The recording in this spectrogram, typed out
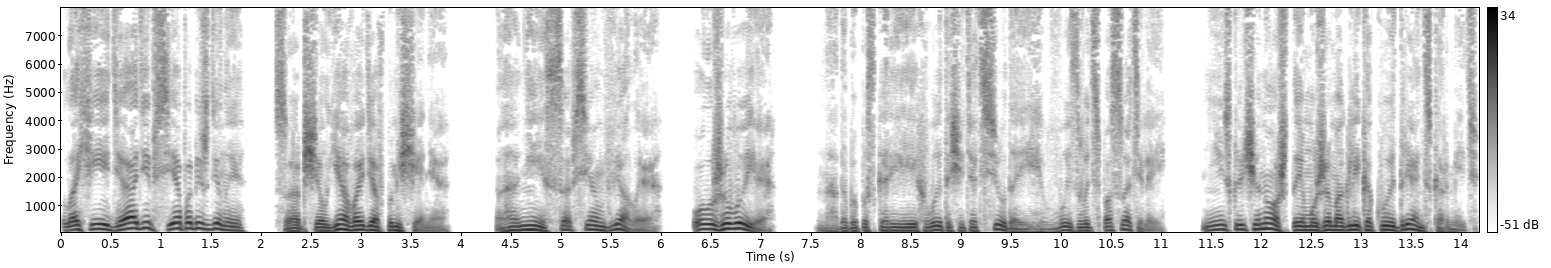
Плохие дяди все побеждены», — сообщил я, войдя в помещение. «Они совсем вялые, полуживые. Надо бы поскорее их вытащить отсюда и вызвать спасателей. Не исключено, что им уже могли какую дрянь скормить.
